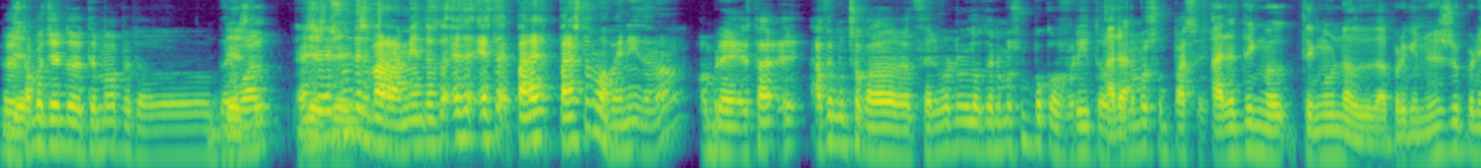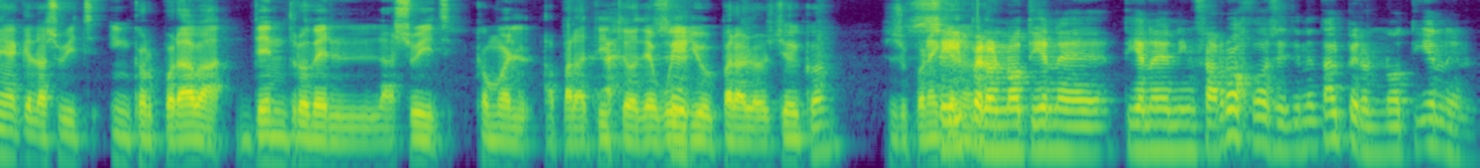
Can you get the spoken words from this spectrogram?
Nos de- estamos yendo de tema, pero da Desde- igual. Es, un desbarramiento. Esto- es- esto- para, para esto hemos venido, ¿no? Hombre, está- eh, hace mucho calor, el cerebro lo tenemos un poco frito, Ahora- tenemos un pase. Ahora tengo, tengo una duda, porque no se suponía que la Switch incorporaba dentro de la Switch como el aparatito de Sí. Wii U para los Joy-Con. Se supone Sí, que no. pero no tiene, tienen infrarrojos y tienen tal, pero no tienen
